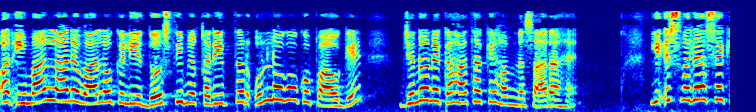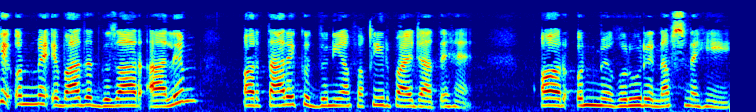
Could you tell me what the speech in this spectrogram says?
اور ایمان لانے والوں کے لیے دوستی میں قریب تر ان لوگوں کو پاؤ گے جنہوں نے کہا تھا کہ ہم نسارا ہیں۔ یہ اس وجہ سے کہ ان میں عبادت گزار عالم اور تارک دنیا فقیر پائے جاتے ہیں۔ اور ان میں غرور نفس نہیں۔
